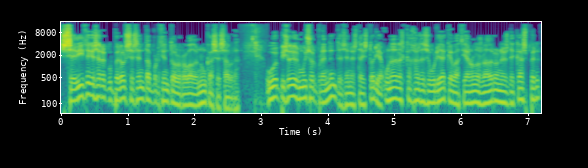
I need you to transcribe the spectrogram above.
Se dice que se recuperó el 60% de lo robado, nunca se sabrá. Hubo episodios muy sorprendentes en esta historia. Una de las cajas de seguridad que vaciaron los ladrones de Casper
